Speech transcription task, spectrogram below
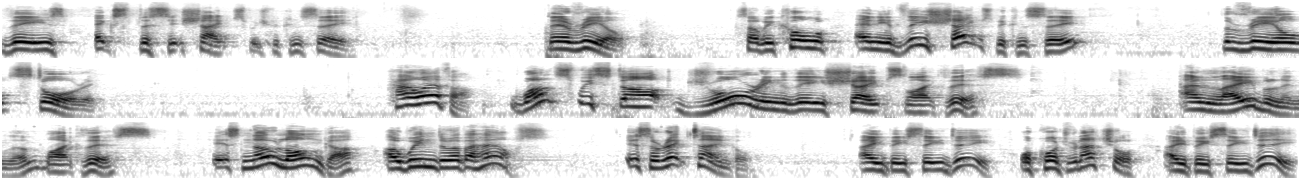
these explicit shapes, which we can see. They're real. So we call any of these shapes we can see the real story. However, once we start drawing these shapes like this and labelling them like this, it's no longer a window of a house. It's a rectangle, ABCD, or quadrilateral, ABCD.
